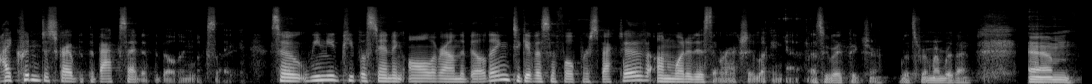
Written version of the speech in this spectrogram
I couldn't describe what the backside of the building looks like. So we need people standing all around the building to give us a full perspective on what it is that we're actually looking at. That's a great picture. Let's remember that. Um,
